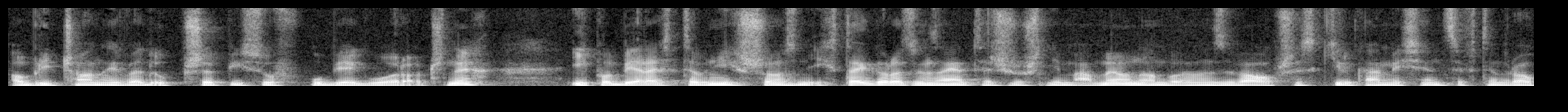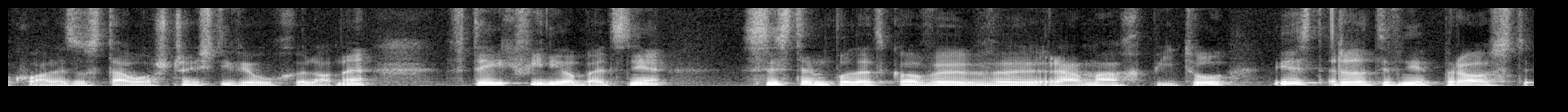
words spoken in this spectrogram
obliczonej według przepisów ubiegłorocznych i pobierać tę niższą z nich. Tego rozwiązania też już nie mamy. Ono obowiązywało przez kilka miesięcy w tym roku, ale zostało szczęśliwie uchylone. W tej chwili obecnie system podatkowy w ramach PIT-u jest relatywnie prosty.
